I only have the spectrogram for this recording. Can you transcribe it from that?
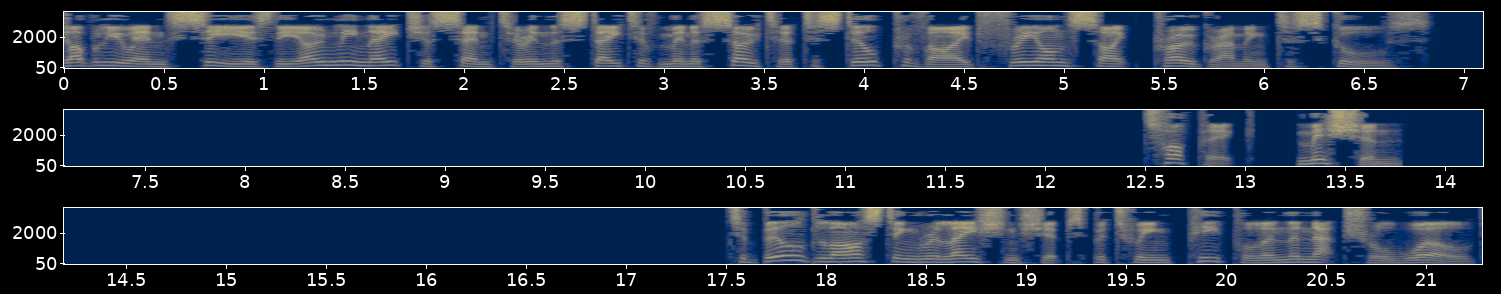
WNC is the only nature center in the state of Minnesota to still provide free on-site programming to schools. Mission To build lasting relationships between people and the natural world.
